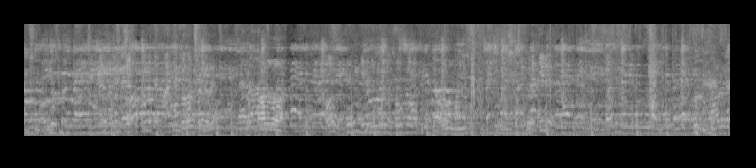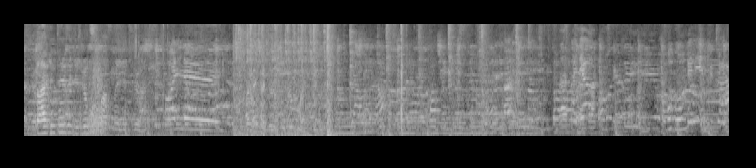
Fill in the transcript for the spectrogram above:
Belgin teyze geliyormuş pastayı getiriyormuş. Oley. Arkadaşlar çok mu açık? Baba bom deneyin Kübra.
